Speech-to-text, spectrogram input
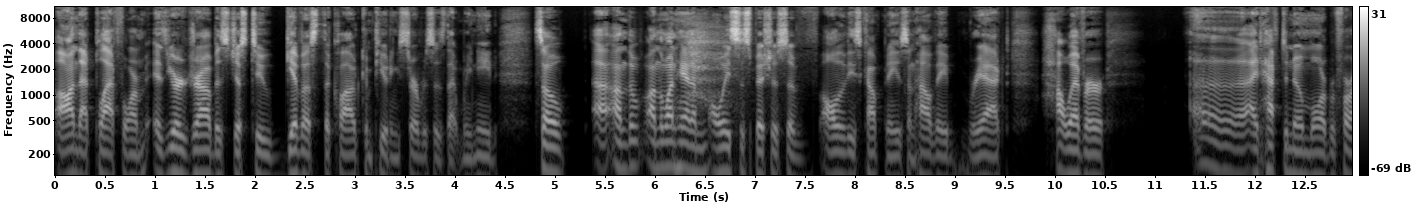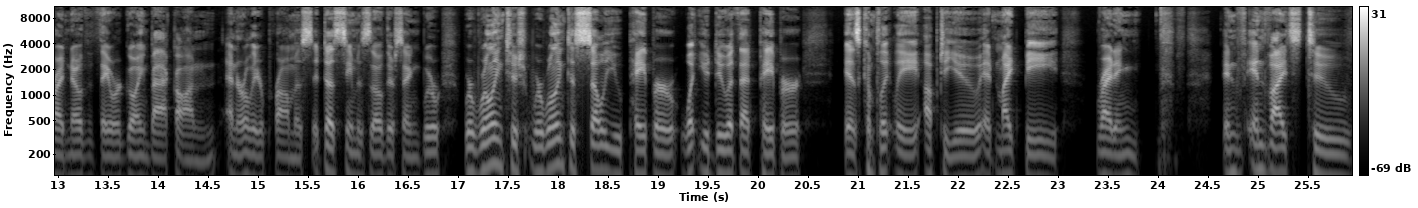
on that platform. As your job is just to give us the cloud computing services that we need. So uh, on the on the one hand i'm always suspicious of all of these companies and how they react. However uh, I'd have to know more before I know that they were going back on an earlier promise. It does seem as though they're saying we're we're willing to we're willing to sell you paper. What you do with that paper is completely up to you. It might be writing in, invites to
